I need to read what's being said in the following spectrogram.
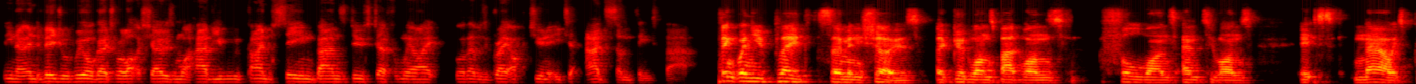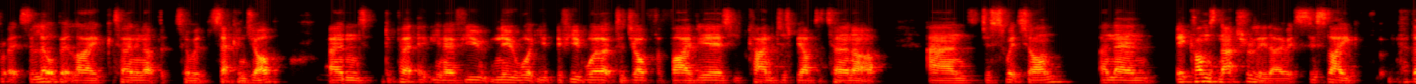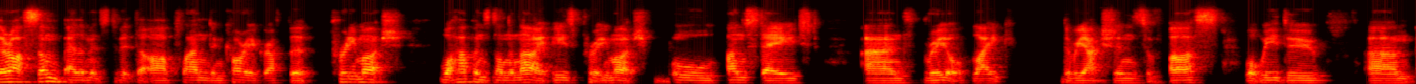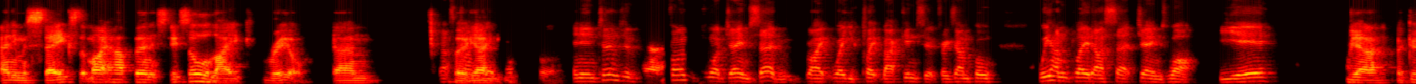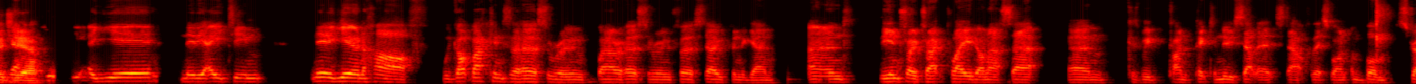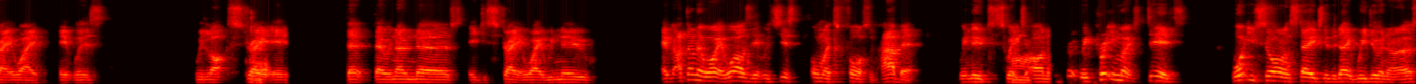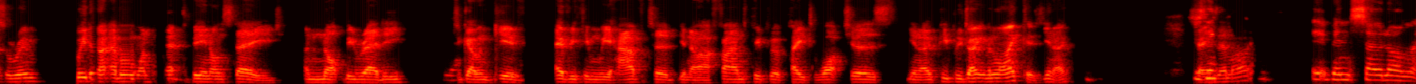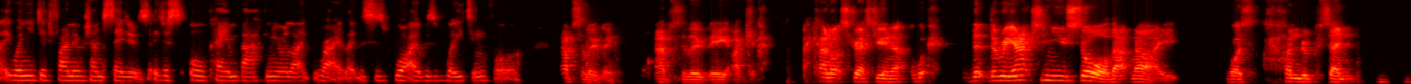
you know individuals we all go to a lot of shows and what have you. We've kind of seen bands do stuff, and we're like, well, that was a great opportunity to add something to that. I think when you've played so many shows, uh, good ones, bad ones, full ones, empty ones, it's now it's it's a little bit like turning up to a second job. And you know, if you knew what you if you'd worked a job for five years, you'd kind of just be able to turn up and just switch on. And then it comes naturally, though. It's just like there are some elements to it that are planned and choreographed, but pretty much what happens on the night is pretty much all unstaged and real like the reactions of us what we do um, any mistakes that might happen it's, it's all like real um, That's But yeah. of what I'm for. And in terms of what James said, right where you click back into it, for example, we hadn't played our set, James, what year? yeah a good year a year, nearly eighteen, nearly a year and a half. We got back into the rehearsal room when our rehearsal room first opened again, and the intro track played on our set because we kind of picked a new set list out for this one, and boom, straight away it was we locked straight in. There, there were no nerves. It just straight away we knew. I don't know what it was. It was just almost force of habit. We knew to switch Mm. on. We pretty much did what you saw on stage the other day. We do in our rehearsal room. We don't ever want to get to being on stage and not be ready to go and give everything we have to you know our fans, people who have paid to watch us, you know, people who don't even like us. You know, Do change their mind. it had been so long. Like when you did finally return to stage, it was it just all came back, and you were like, right, like this is what I was waiting for. Absolutely, absolutely. I, I cannot stress you enough. The, the reaction you saw that night was 100%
